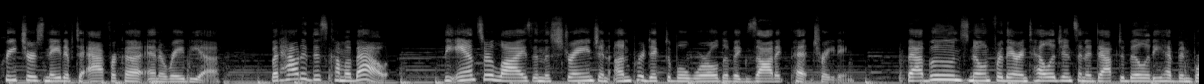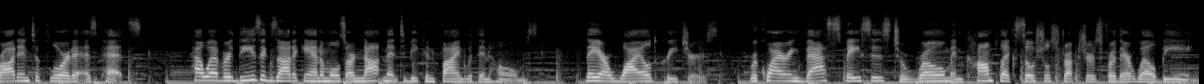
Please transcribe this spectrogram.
creatures native to Africa and Arabia. But how did this come about? The answer lies in the strange and unpredictable world of exotic pet trading. Baboons, known for their intelligence and adaptability, have been brought into Florida as pets. However, these exotic animals are not meant to be confined within homes. They are wild creatures, requiring vast spaces to roam and complex social structures for their well-being.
